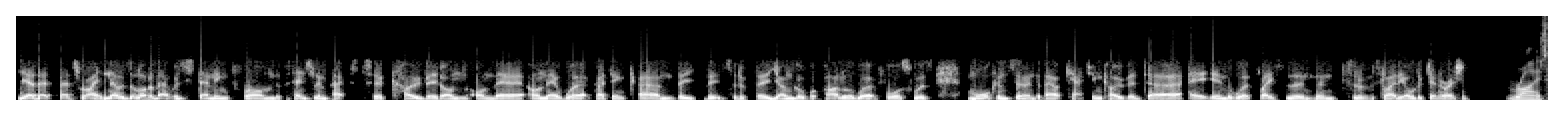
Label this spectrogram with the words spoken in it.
Yeah, that, that's right. And there was a lot of that was stemming from the potential impacts to COVID on, on their on their work. I think um, the, the sort of the younger part of the workforce was more concerned about catching COVID uh, in the workplace than, than sort of the slightly older generation. Right.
